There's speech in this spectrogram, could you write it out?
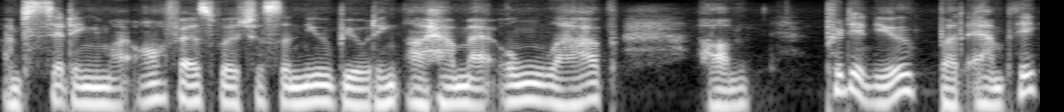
I'm sitting in my office, which is a new building. I have my own lab, um, pretty new but empty.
